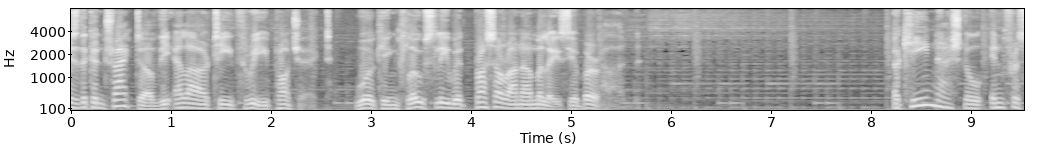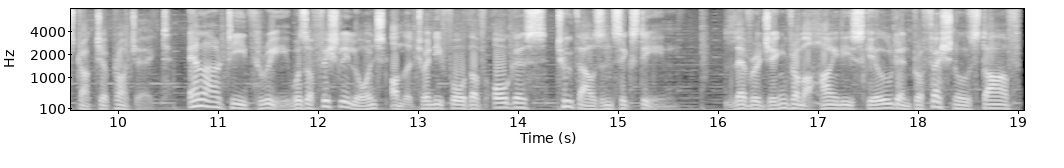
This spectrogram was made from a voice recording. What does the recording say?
is the contractor of the LRT3 project, working closely with Prasarana Malaysia Berhad. A key national infrastructure project, LRT3 was officially launched on the 24th of August 2016 leveraging from a highly skilled and professional staff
